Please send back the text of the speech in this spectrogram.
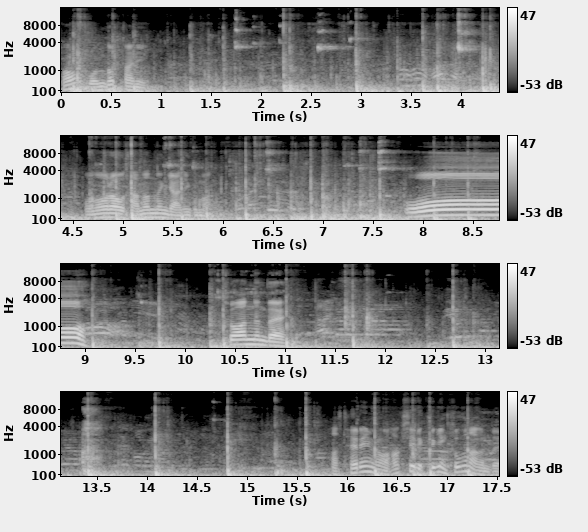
어? 뭔섭다니? 번호라고 다 넣는 게 아니구만. 오! 좋았는데. 아 테레미 형 확실히 크긴 크구나 근데.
